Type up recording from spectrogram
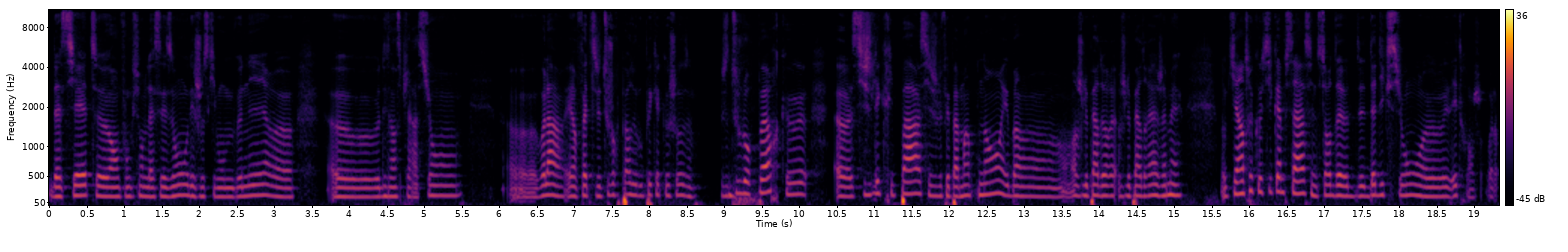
d'assiettes euh, en fonction de la saison, des choses qui vont me venir, euh, euh, des inspirations. Euh, voilà. Et en fait, j'ai toujours peur de louper quelque chose. J'ai toujours peur que euh, si je l'écris pas, si je le fais pas maintenant, et ben je le perdrai, je le perdrai à jamais. Donc il y a un truc aussi comme ça, c'est une sorte d'addiction euh, étrange. Voilà.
